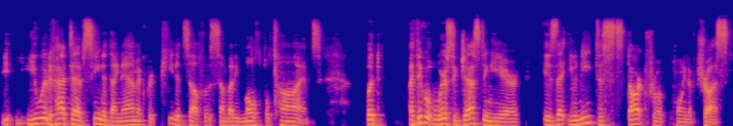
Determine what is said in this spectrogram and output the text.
you would have had to have seen a dynamic repeat itself with somebody multiple times. But i think what we're suggesting here is that you need to start from a point of trust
